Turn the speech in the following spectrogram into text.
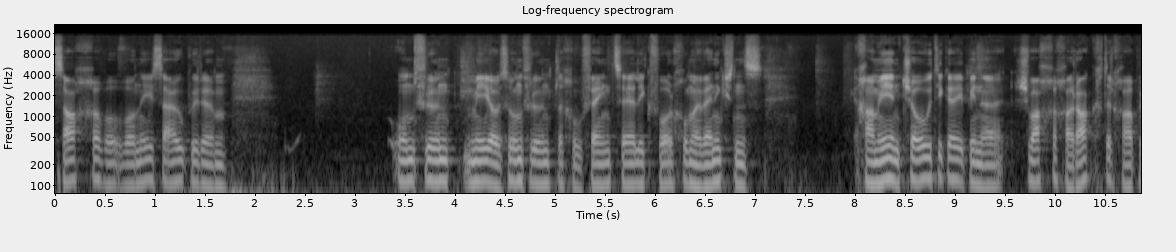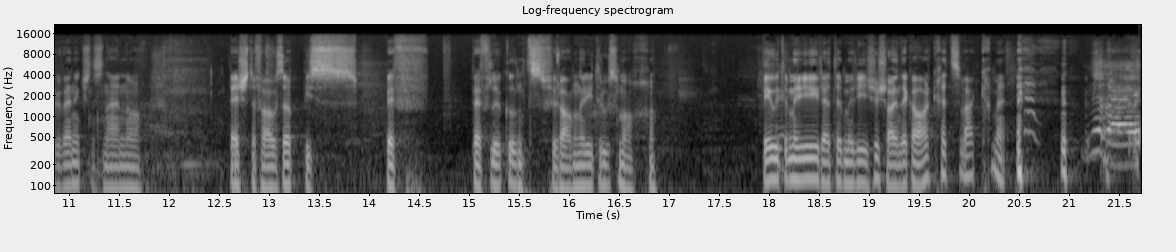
Sachen, wo, wo ich selber ähm, unfreund, mir als unfreundlich und feindselig vorkomme, wenigstens kann mich entschuldigen, ich bin ein schwacher Charakter, kann aber wenigstens dann noch bestenfalls etwas Beflügelndes für andere daraus machen. bilden wir ein, reden wir ein, sonst haben wir gar keinen Zweck mehr. nein, nein,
